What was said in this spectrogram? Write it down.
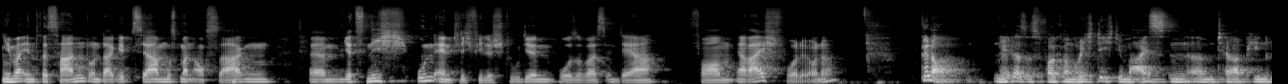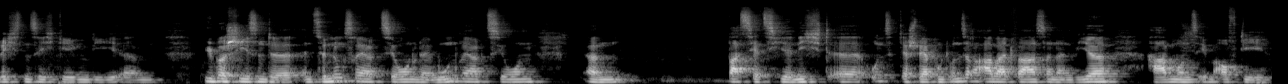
immer interessant und da gibt's ja, muss man auch sagen, ähm, jetzt nicht unendlich viele Studien, wo sowas in der Form erreicht wurde, oder? Genau, nee, das ist vollkommen richtig. Die meisten ähm, Therapien richten sich gegen die ähm, überschießende Entzündungsreaktion oder Immunreaktion. Ähm, was jetzt hier nicht äh, uns, der Schwerpunkt unserer Arbeit war, sondern wir haben uns eben auf die,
